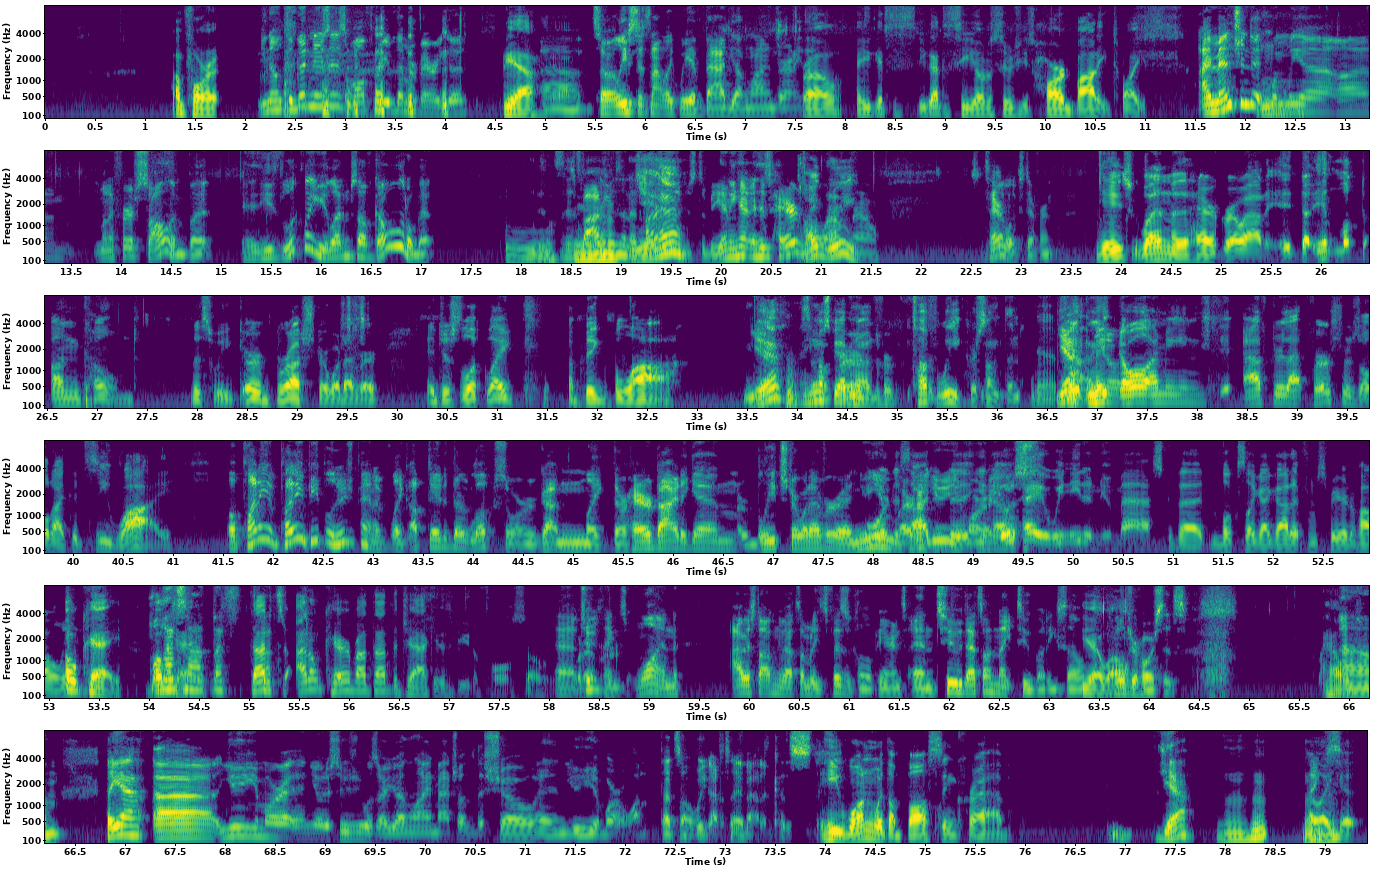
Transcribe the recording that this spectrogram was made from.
I'm for it. You know, the good news is all three of them are very good. Yeah, Uh, so at least it's not like we have bad young lions or anything. bro. You get to you got to see Yota Tsuji's hard body twice. I mentioned it when Mhm. we uh, um, when I first saw him, but he's looked like he let himself go a little bit. His, his body isn't as hard as it used to be, and he had, his hair's I all out now. His hair looks different. Yeah, he's letting the hair grow out. It it looked uncombed this week or brushed or whatever. It just looked like a big blah. Yeah, so he must be for- having a for- tough week or something. Yeah, Yeah, It ma- you know- well, I mean, after that first result, I could see why. Well, plenty of plenty of people in New Japan have like updated their looks or gotten like their hair dyed again or bleached or whatever, and you or not decided you, to, you know, Yoda- hey, we need a new mask that looks like I got it from Spirit of Halloween. Okay, well, that's not that's that's, that's I don't care about that. The jacket is beautiful. So uh, two things. One, I was talking about somebody's physical appearance, and two, that's on night two, buddy. So Yeah, well. hold your horses. Hell, Um, but yeah, uh, Yu Yamura and Yota Tsuji was our young lion match on the show, and Yu Yamura won. That's all we got to say about it. Because He won with a Boston Crab. yeah, mm-hmm. I like it.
